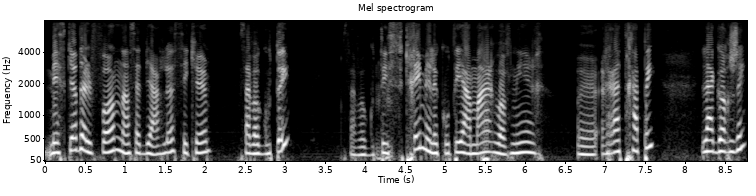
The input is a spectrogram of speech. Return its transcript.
Mais ce qu'il y a de le fun dans cette bière-là, c'est que ça va goûter. Ça va goûter sucré, mais le côté amer va venir euh, rattraper la gorgée.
